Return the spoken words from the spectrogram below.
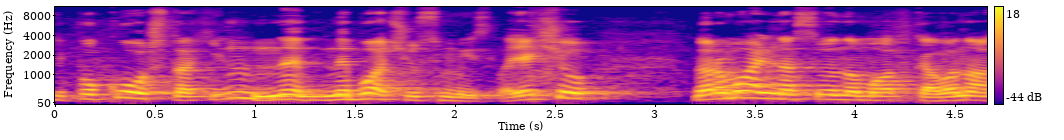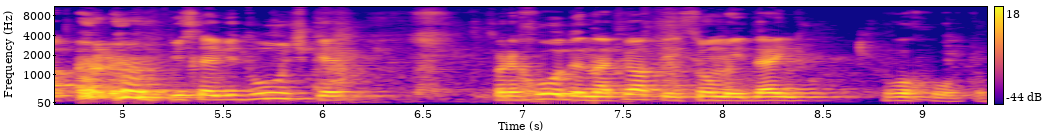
і по коштах, і ну, не, не бачу смисла. Якщо нормальна свиноматка, вона після відлучки приходить на п'ятий-сьомий день в охоту.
